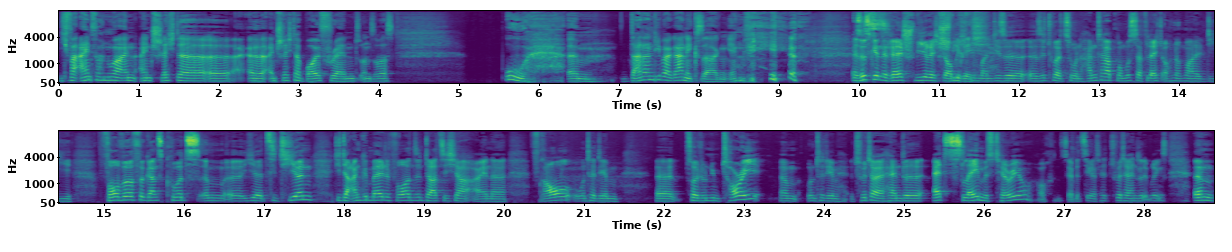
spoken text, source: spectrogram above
ich war einfach nur ein, ein schlechter, äh, äh, ein schlechter Boyfriend und sowas. Uh, ähm, da dann lieber gar nichts sagen irgendwie. Es ist generell schwierig, glaube ich, wie man diese äh, Situation handhabt. Man muss da vielleicht auch noch mal die Vorwürfe ganz kurz ähm, äh, hier zitieren, die da angemeldet worden sind. Da hat sich ja eine Frau unter dem äh, Pseudonym Tori ähm, unter dem Twitter-Handle at Slay Mysterio, auch ein sehr witziger Twitter-Handle übrigens, ähm,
